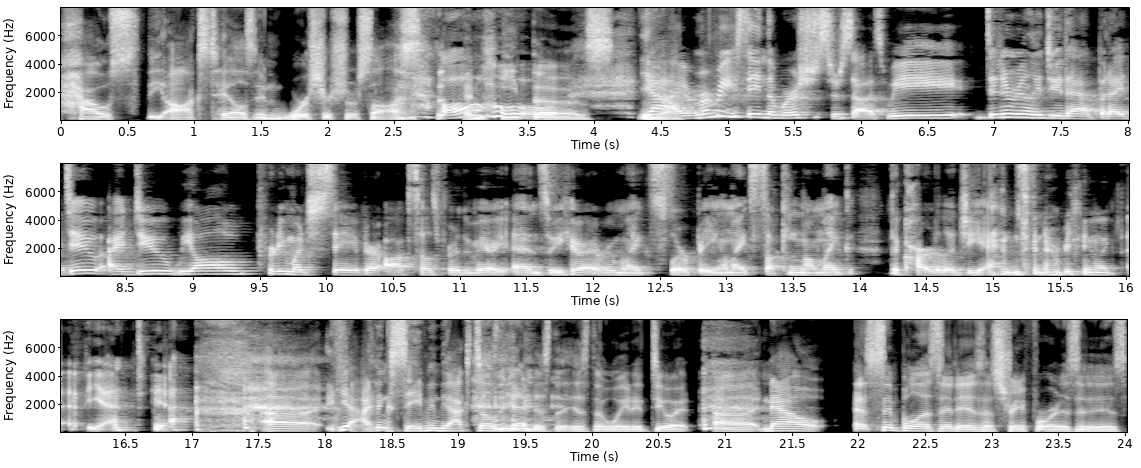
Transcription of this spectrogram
house the oxtails in Worcestershire sauce oh, and eat oh. those. Yeah, I remember you saying the Worcestershire sauce. We didn't really do that, but I do. I do. We all pretty much saved our oxtails for the very end. So you hear everyone like slurping and like sucking on like the cartilagey ends and everything like that at the end. Yeah. Uh, yeah, I think saving the oxtails at the end is the is the way to do it. Uh, now as simple as it is, as straightforward as it is,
